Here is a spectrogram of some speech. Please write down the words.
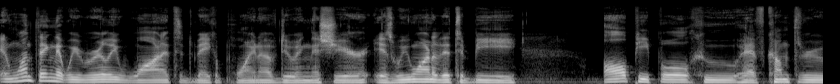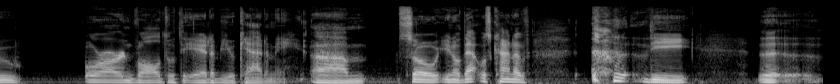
And one thing that we really wanted to make a point of doing this year is we wanted it to be all people who have come through or are involved with the AIW Academy. Um, so you know that was kind of the the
